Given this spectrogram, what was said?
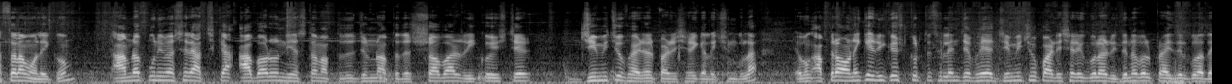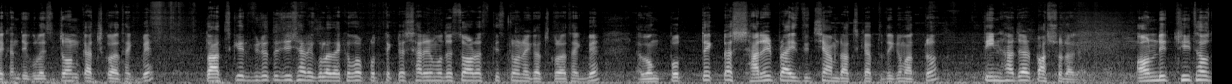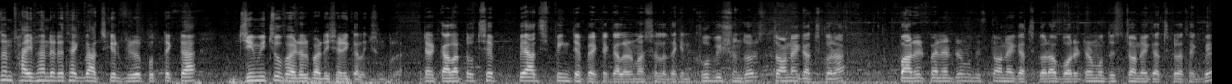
আসসালামু আলাইকুম। আমরা পূর্ণিমা সালে আজকে আবারও নিয়ে আসলাম আপনাদের জন্য আপনাদের সবার রিকোয়েস্টের Jimmy Choo viral party sari কালেকশনগুলো এবং আপনারা অনেকে রিকোয়েস্ট করতেছিলেন যে, ভাইয়া জিমিচু পার্টি শাড়িগুলো রিজনেবল প্রাইসেরগুলো দেখেন, যেগুলো স্টোন কাজ করা থাকবে। তো আজকের ভিডিওতে যে শাড়িগুলো দেখাবো, প্রত্যেকটা শাড়ির মধ্যে চরাজকি স্টোনের কাজ করা থাকবে। এবং প্রত্যেকটা শাড়ির প্রাইস দিচ্ছি আমরা আজকে আপনাদেরকে মাত্র তিন হাজার পাঁচশো টাকায়। অনলি থ্রি থাউজেন্ড ফাইভ হান্ড্রেডে থাকবে আজকের ভিডিওর প্রত্যেকটা জিমিচু ভাইরাল পার্টি শাড়ি কালেকশনগুলো এটার কালারটা হচ্ছে পেঁয়াজ পিঙ্ক টাইপের একটা কালার মাসাল্লাহ দেখেন, খুবই সুন্দর স্টনে কাজ করা। পাড়ের প্যানেলটার মধ্যে স্টনের কাজ করা বডিটার মধ্যে স্টনের কাজ করা থাকবে।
